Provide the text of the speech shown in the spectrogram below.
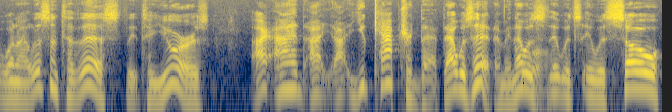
when I listen to this the, to yours, I, I I, I you captured that. That was it. I mean, that was it was it was so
